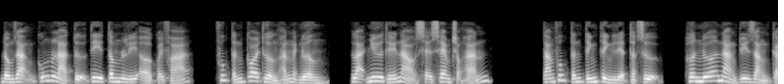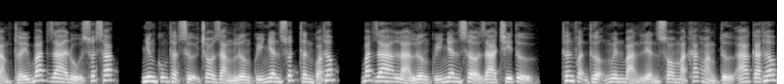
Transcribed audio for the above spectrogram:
đồng dạng cũng là tự ti tâm lý ở quay phá, phúc tấn coi thường hắn ngạch nương, lại như thế nào sẽ xem trọng hắn. Tám phúc tấn tính tình liệt thật sự, hơn nữa nàng tuy rằng cảm thấy bát ra đủ xuất sắc, nhưng cũng thật sự cho rằng lương quý nhân xuất thân quá thấp, bát ra là lương quý nhân sở ra chi tử, thân phận thượng nguyên bản liền so mặt khác hoàng tử A ca thấp,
